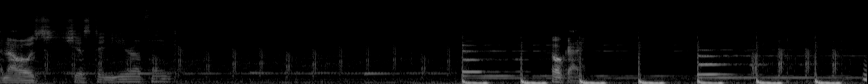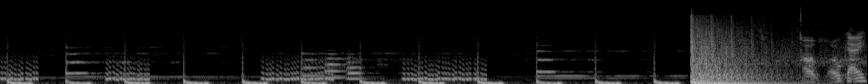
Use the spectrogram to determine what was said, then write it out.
And I was just in here, I think. Okay. Oh, okay.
